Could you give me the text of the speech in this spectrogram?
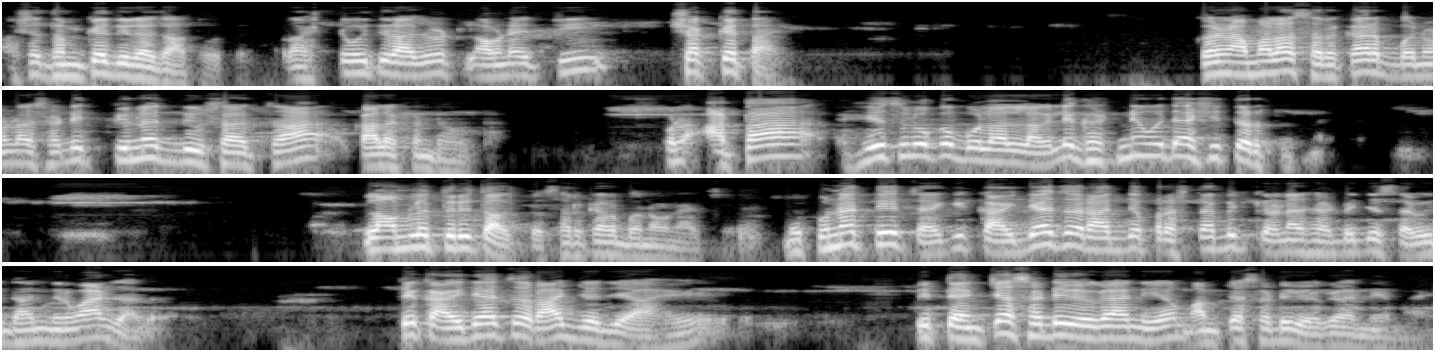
अशा धमक्या दिल्या जात होत्या. राष्ट्रपती राजवट लावण्याची शक्यता आहे. कारण आम्हाला सरकार बनवण्यासाठी तीनच दिवसाचा कालखंड होता. पण आता हेच लोक बोलायला लागले घटनेमध्ये अशी तरतूद नाही. लांबलं तरी चालतं सरकार बनवण्याचं. पुन्हा तेच आहे की कायद्याचं राज्य प्रस्थापित करण्यासाठी जे संविधान निर्माण झालं ते कायद्याचं राज्य जे आहे ते त्यांच्यासाठी वेगळा नियम आमच्यासाठी वेगळा नियम आहे.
